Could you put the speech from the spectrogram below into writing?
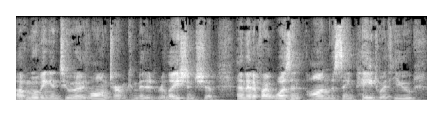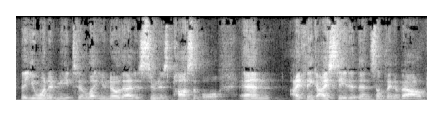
of moving into a long term committed relationship. And that if I wasn't on the same page with you, that you wanted me to let you know that as soon as possible. And I think I stated then something about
